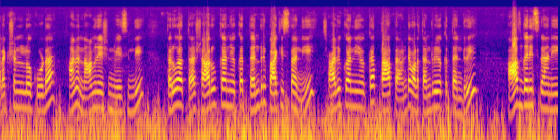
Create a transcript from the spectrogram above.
ఎలక్షన్లో కూడా ఆమె నామినేషన్ వేసింది. తరువాత షారూఖ్ ఖాన్ యొక్క తండ్రి పాకిస్తానీ షారూఖ్ ఖాన్ యొక్క తాత అంటే వాళ్ళ తండ్రి యొక్క తండ్రి ఆఫ్ఘనిస్తానీ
